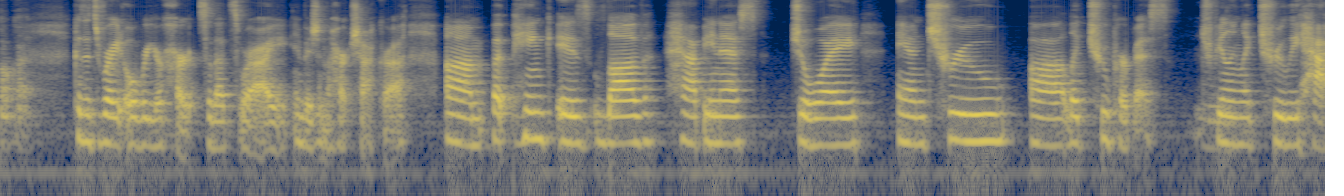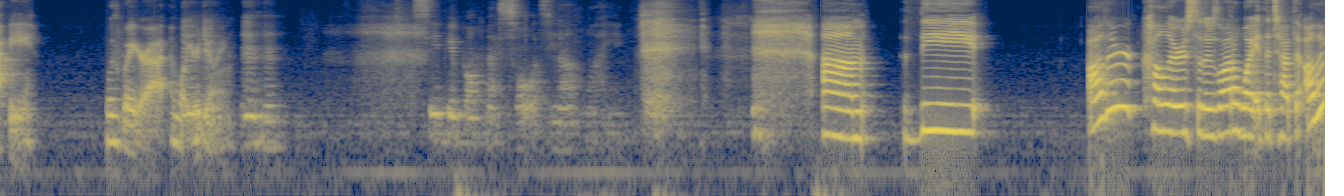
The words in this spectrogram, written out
Okay. Because it's right over your heart. So that's where I envision the heart chakra. Um, but pink is love, happiness, joy, and true, uh, like true purpose. Feeling like truly happy with where you're at and what you're doing. See, people, my soul is not lying. Um, the other colors, so there's a lot of white at the top. The other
